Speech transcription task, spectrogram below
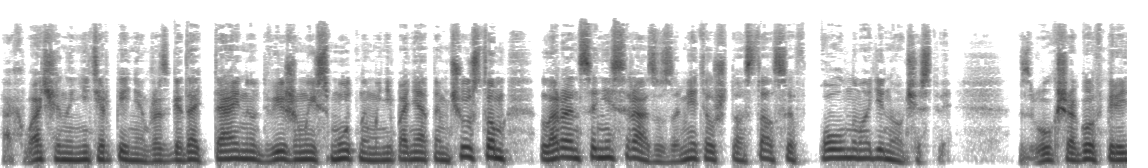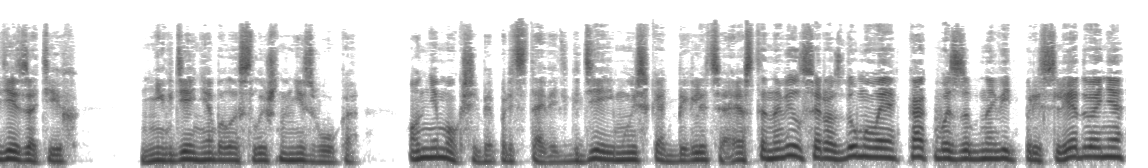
Охваченный нетерпением разгадать тайну, движимый смутным и непонятным чувством, Лоренцо не сразу заметил, что остался в полном одиночестве. Звук шагов впереди затих. Нигде не было слышно ни звука. Он не мог себе представить, где ему искать беглеца, и остановился, раздумывая, как возобновить преследование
